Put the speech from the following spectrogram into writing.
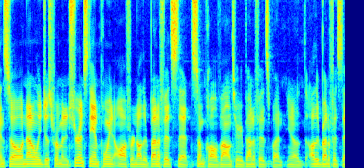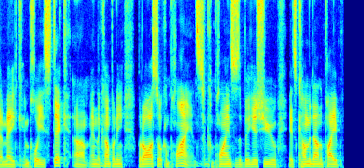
and so, not only just from an insurance standpoint, offering other benefits that some call voluntary benefits, but you know the other benefits that make employees stick um, in the company, but also compliance. Compliance is a big issue. It's coming down the pipe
